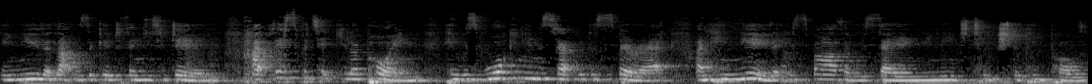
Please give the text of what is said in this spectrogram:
he knew that that was a good thing to do, at this particular point he was walking in step with the Spirit and he knew that his Father was saying, You need to teach the people.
